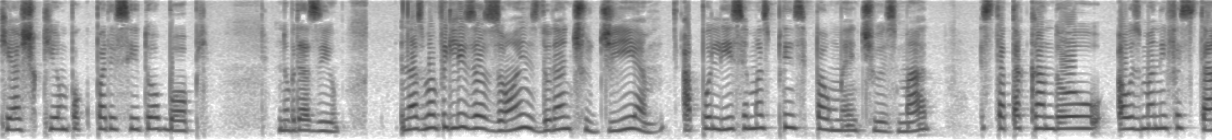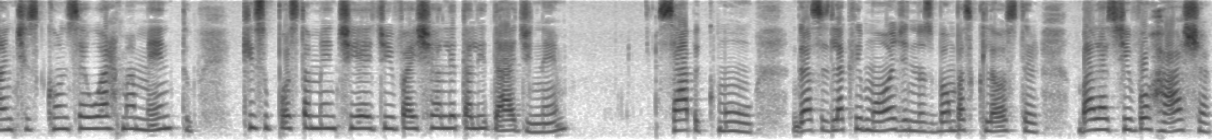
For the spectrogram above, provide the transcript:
que acho que é um pouco parecido ao BOP no Brasil. Nas mobilizações durante o dia, a polícia, mas principalmente o ESMAD, está atacando aos manifestantes com seu armamento, que supostamente é de baixa letalidade, né? Sabe, como gases lacrimógenos, bombas cluster, balas de borracha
